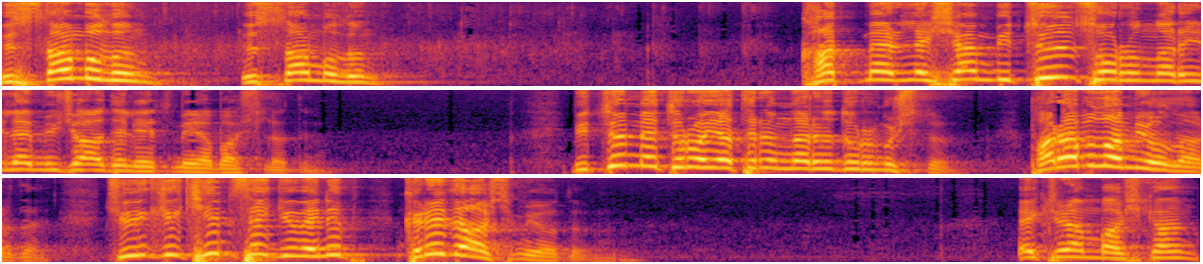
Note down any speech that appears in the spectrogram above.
İstanbul'un İstanbul'un katmerleşen bütün sorunlarıyla mücadele etmeye başladı. Bütün metro yatırımları durmuştu. Para bulamıyorlardı. Çünkü kimse güvenip kredi açmıyordu. Ekrem Başkan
